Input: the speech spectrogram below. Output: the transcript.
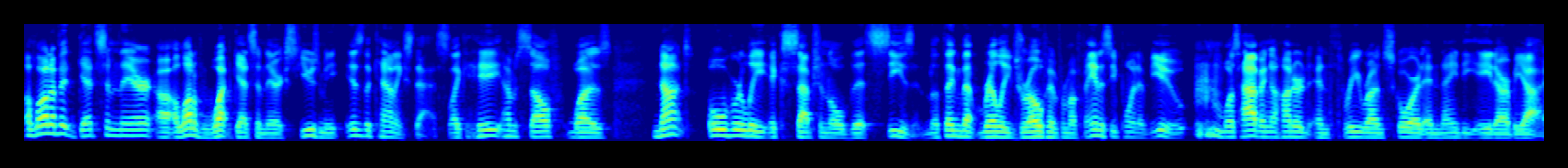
a lot of it gets him there. Uh, a lot of what gets him there, excuse me, is the counting stats. Like he himself was not overly exceptional this season. The thing that really drove him from a fantasy point of view was having 103 runs scored and 98 RBI.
